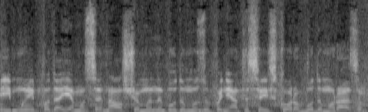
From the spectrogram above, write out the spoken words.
І ми подаємо сигнал, що ми не будемо зупинятися і скоро будемо разом.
